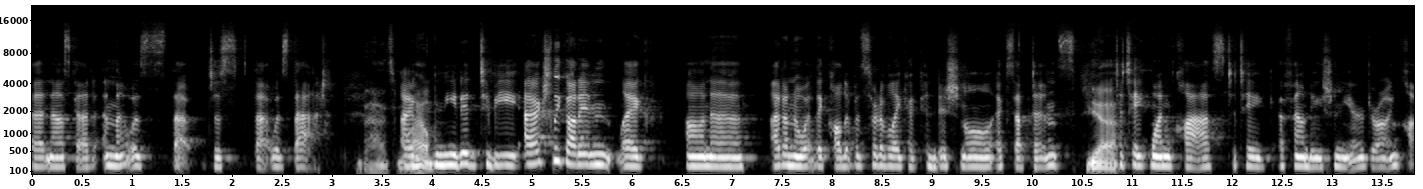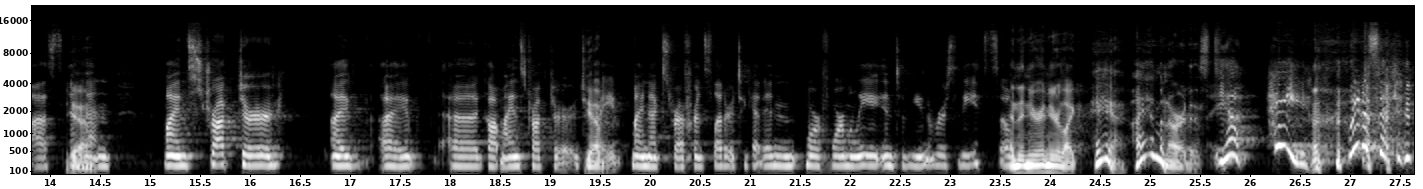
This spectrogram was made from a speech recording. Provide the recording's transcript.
at NASCAD. And that was that just that was that. That's wild. I needed to be, I actually got in like on a, I don't know what they called it, but sort of like a conditional acceptance yeah, to take one class, to take a foundation year drawing class. And Yeah. then my instructor, I, I uh, got my instructor to Yep. write my next reference letter to get in more formally into the university. So, and then you're in. You're like, hey, I am an artist. yeah. Hey, wait a second.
